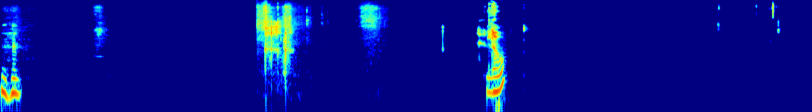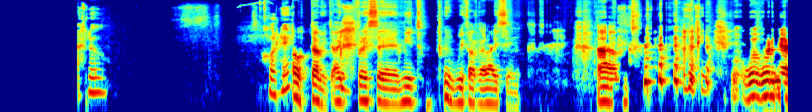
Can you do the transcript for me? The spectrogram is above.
hmm Hello? Hello, Jorge. oh damn it i press uh, mute without realizing um, Okay. where, where did i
